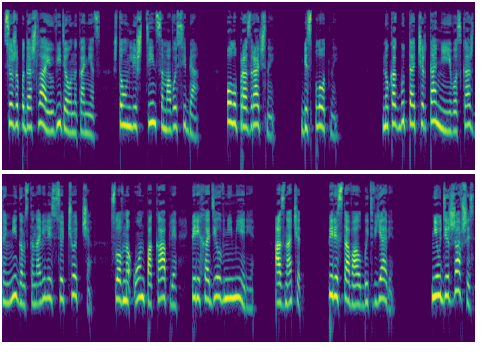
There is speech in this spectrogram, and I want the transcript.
все же подошла и увидела, наконец, что он лишь тень самого себя, полупрозрачный, бесплотный, но как будто очертания его с каждым мигом становились все четче, словно он по капле переходил в немерие, а значит, переставал быть в яве. Не удержавшись,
